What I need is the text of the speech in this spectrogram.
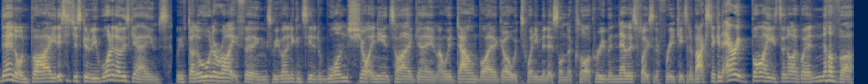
then on Bay. This is just going to be one of those games. We've done all the right things. We've only conceded one shot in the entire game and we're down by a goal with 20 minutes on the clock. Ruben Neves floats in a free kick to the back stick and Eric Bailly is denied by another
